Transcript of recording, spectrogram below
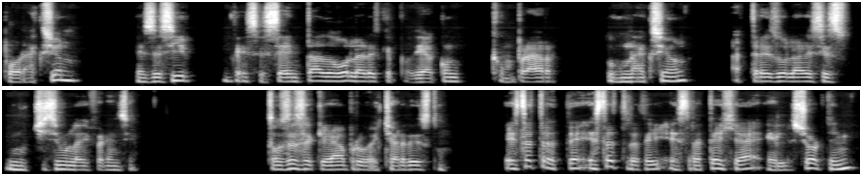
por acción, es decir, de 60 dólares que podía comprar una acción a 3 dólares es muchísimo la diferencia. Entonces se quería aprovechar de esto. Esta, esta estrategia, el shorting,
